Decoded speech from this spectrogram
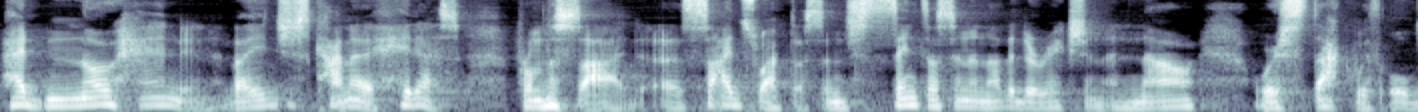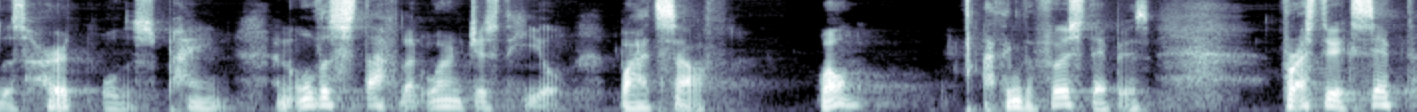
had no hand in? They just kind of hit us from the side, uh, sideswiped us, and sent us in another direction. And now we're stuck with all this hurt, all this pain, and all this stuff that won't just heal by itself. Well, I think the first step is for us to accept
